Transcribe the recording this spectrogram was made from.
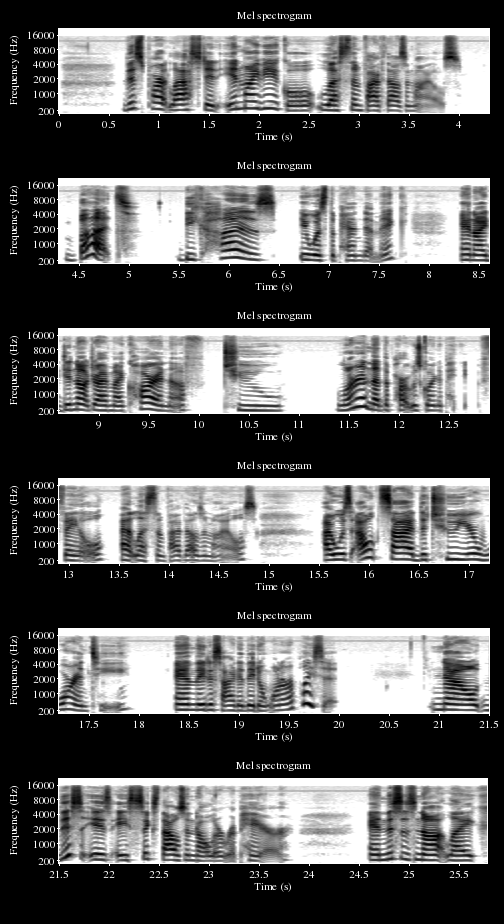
This part lasted in my vehicle less than 5,000 miles. But because it was the pandemic and I did not drive my car enough to learn that the part was going to pay, fail at less than 5,000 miles, I was outside the two year warranty and they decided they don't want to replace it. Now, this is a $6,000 repair. And this is not like,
